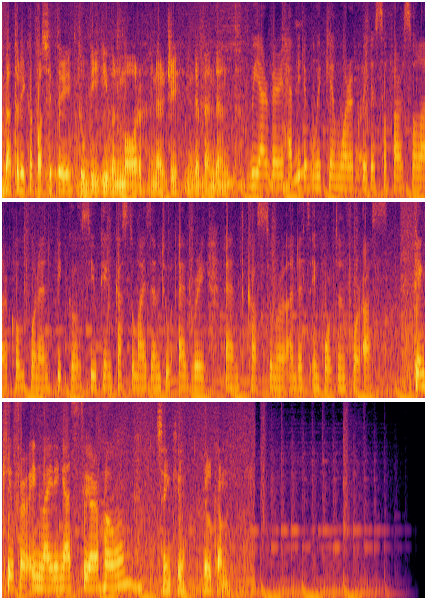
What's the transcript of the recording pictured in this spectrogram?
battery capacity to be even more energy independent. We are very happy that we can work with the Sofar Solar component because you can customize them to every end customer and that's important for us. Thank you for inviting us to your home. Thank you. Welcome.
